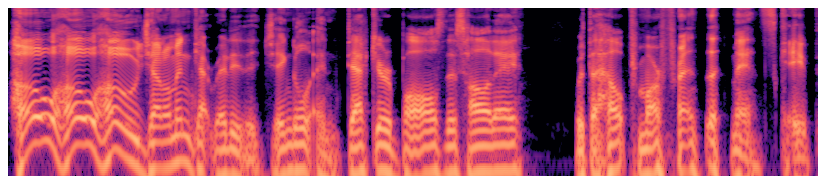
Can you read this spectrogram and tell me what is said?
Ho, ho, ho, gentlemen. Get ready to jingle and deck your balls this holiday with the help from our friends at Manscaped.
